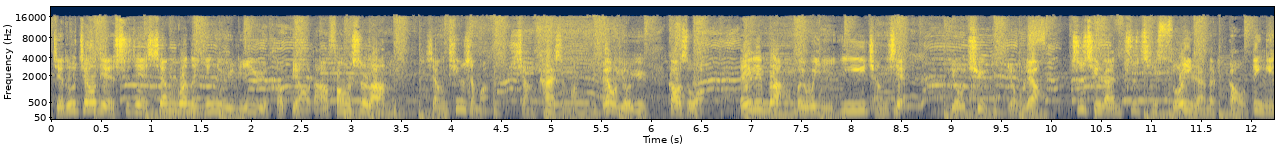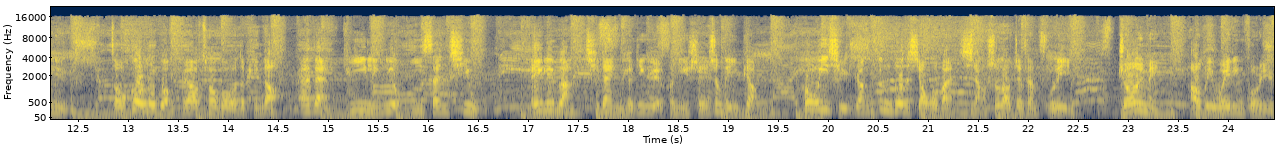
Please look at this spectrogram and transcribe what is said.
解读焦点事件相关的英语俚语和表达方式啦。想听什么，想看什么，不要犹豫，告诉我，Daily Blah 会为你一一呈现，有趣有料，知其然知其所以然的搞定英语。走过路过不要错过我的频道 FM 一零六一三七五 Daily Blah，期待你的订阅和你神圣的一票，和我一起让更多的小伙伴享受到这份福利。Join me, I'll be waiting for you.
